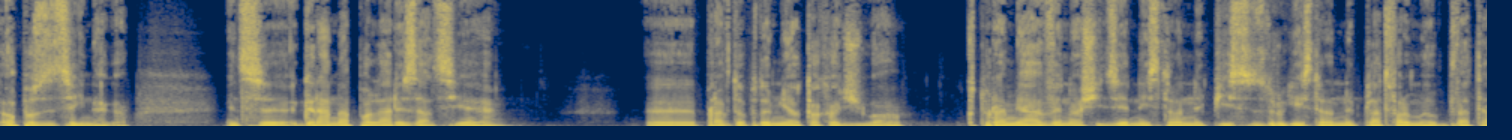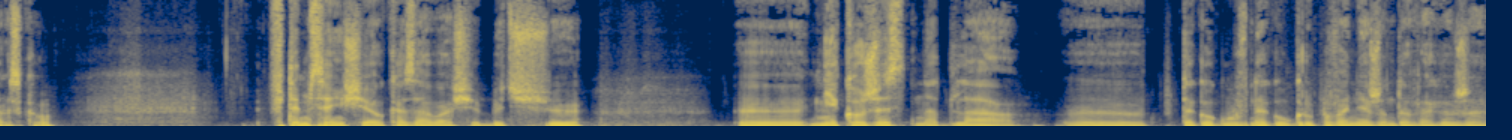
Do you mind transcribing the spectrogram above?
opozycyjnego. Więc y, gra na polaryzację, prawdopodobnie o to chodziło, która miała wynosić z jednej strony PiS, z drugiej strony Platformę Obywatelską. W tym sensie okazała się być Y, niekorzystna dla y, tego głównego ugrupowania rządowego, że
